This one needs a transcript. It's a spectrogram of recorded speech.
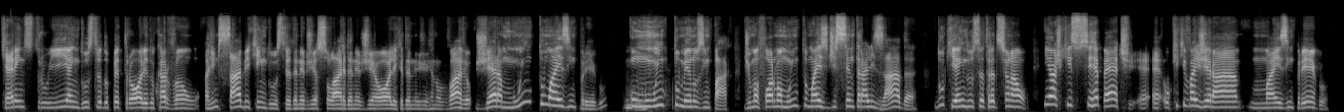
querem destruir a indústria do petróleo e do carvão. A gente sabe que a indústria da energia solar da energia eólica e da energia renovável gera muito mais emprego com uhum. muito menos impacto, de uma forma muito mais descentralizada do que a indústria tradicional. E acho que isso se repete. É, é, o que, que vai gerar mais emprego?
